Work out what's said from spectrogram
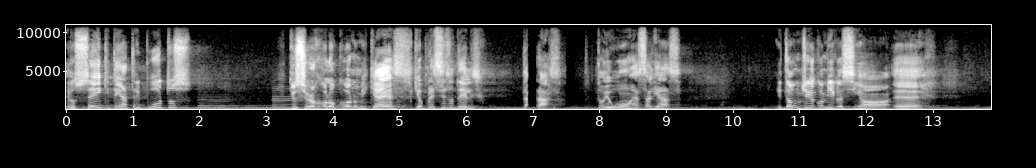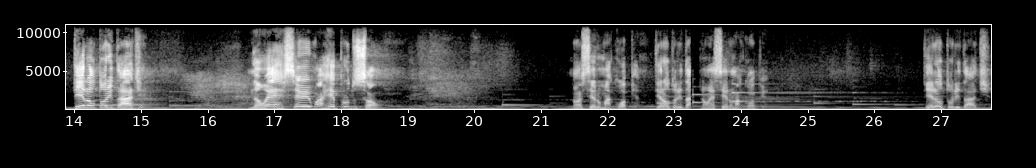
Eu sei que tem atributos que o Senhor colocou no Miqueias que eu preciso deles, da graça. Então eu honro essa aliança. Então diga comigo assim, ó, é, ter autoridade não é ser uma reprodução, não é ser uma cópia. Ter autoridade não é ser uma cópia. Ter autoridade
